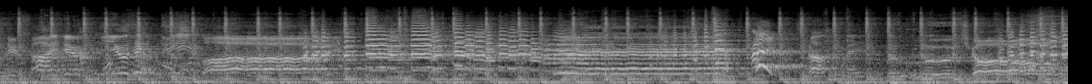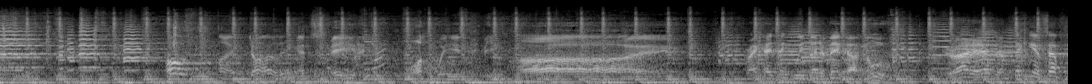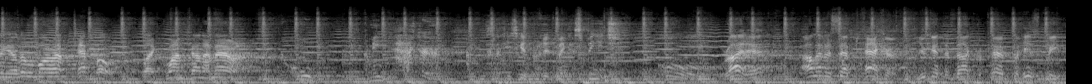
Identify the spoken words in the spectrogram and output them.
I I hear music divine. Always behind. Frank, I think we'd better make our move. You're right, Ed. I'm thinking of something a little more up-tempo, like Guantanamera. No, I mean, Hacker. Looks like he's getting ready to make a speech. Oh, right, Ed. I'll intercept Hacker. You get the doc prepared for his speech.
